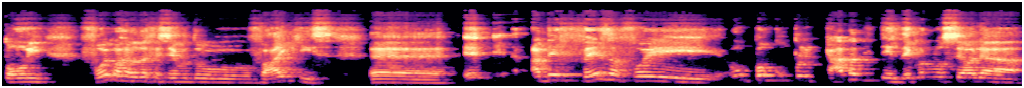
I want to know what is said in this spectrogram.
Tony foi corredor defensivo do Vikings, é, a defesa foi um pouco complicada de entender quando você olha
